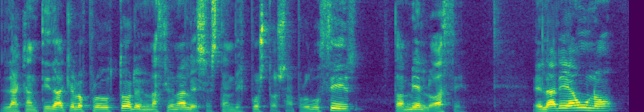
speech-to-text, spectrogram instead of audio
la cantidad que los productores nacionales están dispuestos a producir, también lo hace. El área 1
